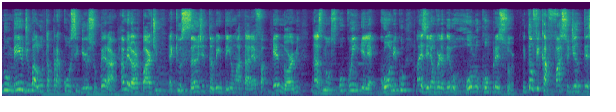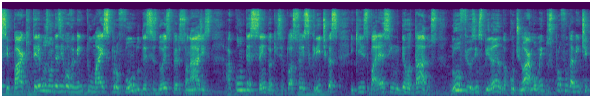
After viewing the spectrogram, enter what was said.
no meio de uma luta para conseguir superar. A melhor parte é que o Sanji também tem uma tarefa enorme nas mãos. O Queen ele é cômico, mas ele é um verdadeiro rolo compressor. Então fica fácil de antecipar que teremos um desenvolvimento mais profundo desses dois personagens acontecendo aqui. Situações críticas em que eles parecem derrotados. Luffy os inspirando a continuar. Momentos profundamente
